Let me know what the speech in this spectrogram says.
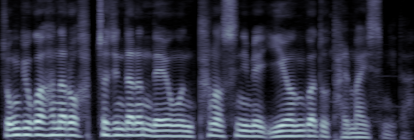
종교가 하나로 합쳐진다는 내용은 타너 스님의 예언과도 닮아 있습니다.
